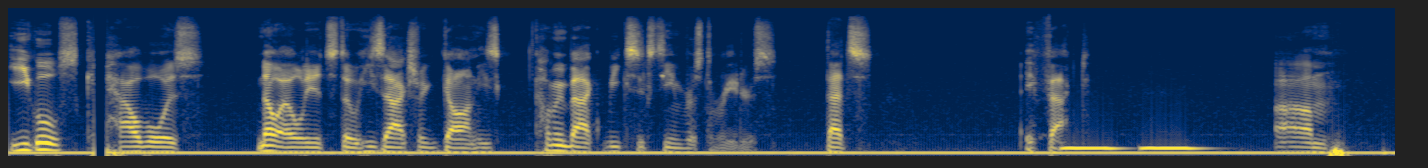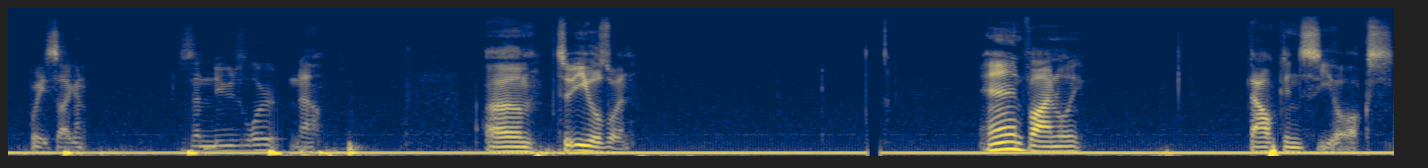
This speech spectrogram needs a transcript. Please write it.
Eagles, Cowboys. No Elliott still. He's actually gone. He's coming back week 16 versus the Raiders. That's a fact. Um, wait a second. Is that news alert? No. Um, so Eagles win. And finally, Falcons Seahawks.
